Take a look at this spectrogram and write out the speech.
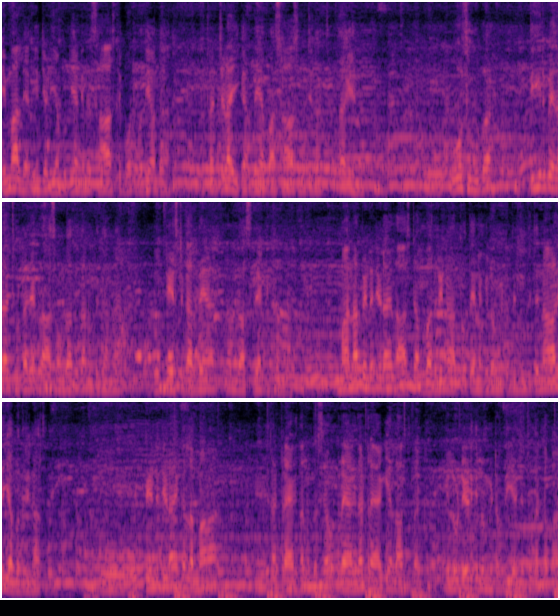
ਹਿਮਾਲਿਆ ਦੀਆਂ ਜੜੀਆਂ ਬੂਟੀਆਂ ਕਹਿੰਦੇ ਸਾਹ ਵਾਸਤੇ ਬਹੁਤ ਵਧੀਆ ਹੁੰਦਾ। ਇਸ ਤਰ੍ਹਾਂ ਚੜ੍ਹਾਈ ਕਰਦੇ ਆ ਆਪਾਂ ਸਾਹ ਸੋਚਣਾ ਨਾਲ ਚੜਦਾ ਕਿਸੇ ਨੂੰ। ਉਹ ਸੂਪ ਆ 30 ਰੁਪਏ ਦਾ ਛੋਟਾ ਜਿਹਾ ਗਲਾਸ ਆਉਂਦਾ ਤੇ ਤੁਹਾਨੂੰ ਦਿਖਾਣਾ ਤੇ ਟੇਸਟ ਕਰਦੇ ਆ ਤੁਹਾਨੂੰ ਦੱਸਦੇ ਆ ਕਿੱਥੋਂ ਦਾ ਮਾਨਾ ਪਿੰਡ ਜਿਹੜਾ ਹੈ ਲਾਸਟ ਆ ਬਦਰੀਨਾਥ ਤੋਂ 3 ਕਿਲੋਮੀਟਰ ਦੀ ਦੂਰੀ ਤੇ ਨਾਲ ਹੀ ਆ ਬਦਰੀਨਾਥ ਦੇ। ਤੇ ਇਹ ਪਿੰਡ ਜਿਹੜਾ ਇੱਕ ਲੰਮਾ ਵਾ ਇਹ ਇਹਦਾ ਟਰੈਕ ਤੁਹਾਨੂੰ ਦੱਸਿਆ ਉਹ ਟਰੈਕ ਦਾ ਟਰੈਕ ਹੀ ਆ ਲਾਸਟ ਤੱਕ ਕਿਲੋ ਡੇਢ ਕਿਲੋਮੀਟਰ ਦੀ ਹੈ ਜਿੱਥੋਂ ਤੱਕ ਆਪਾਂ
